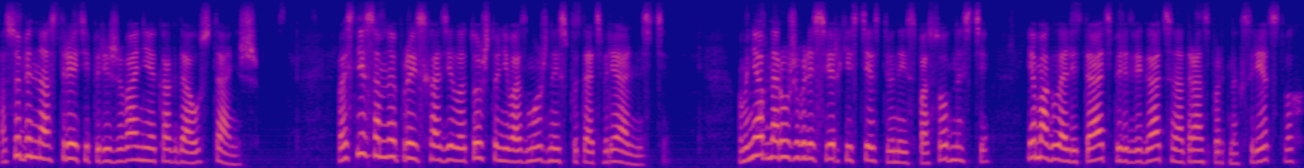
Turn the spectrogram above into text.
Особенно остры эти переживания, когда устанешь. Во сне со мной происходило то, что невозможно испытать в реальности. У меня обнаруживали сверхъестественные способности, я могла летать, передвигаться на транспортных средствах,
